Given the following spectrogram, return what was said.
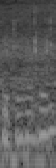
কেটে গেল।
